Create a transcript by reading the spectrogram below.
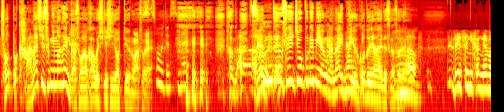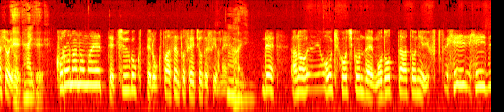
ちょっと悲しすぎませんか？その株式市場っていうのは、それ。そうですね。なんか、全然成長プレミアムがないっていうことじゃないですか、それ。冷静に考えましょうよ。はい、コロナの前って中国って6%成長ですよね。はい、であの大きく落ち込んで戻った後に普通平平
